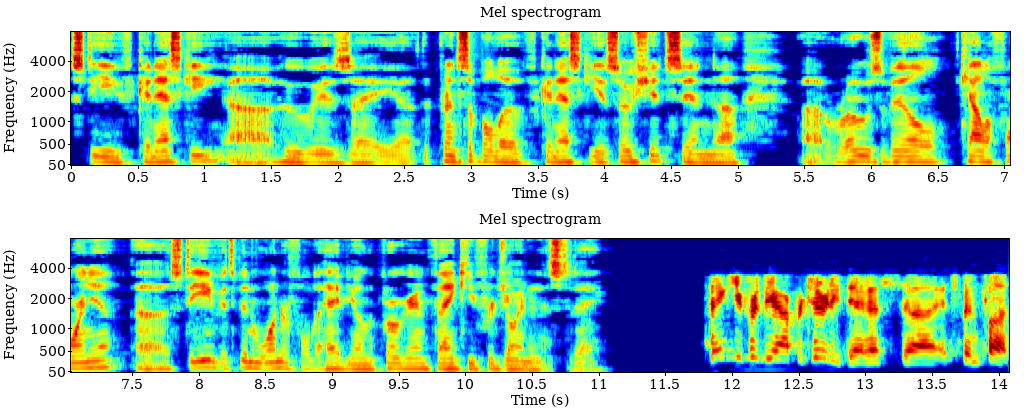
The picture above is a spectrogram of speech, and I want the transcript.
Steve Kineski, uh, who is a the principal of Kineski Associates in Roseville, California. Steve, it's been wonderful to have you on the program. Thank you for joining us today. Thank you for the opportunity, Dennis. Uh, it's been fun.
